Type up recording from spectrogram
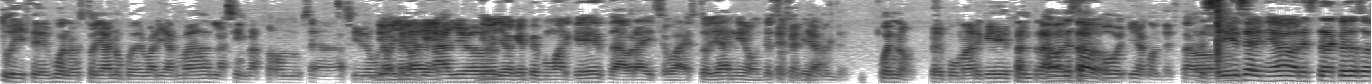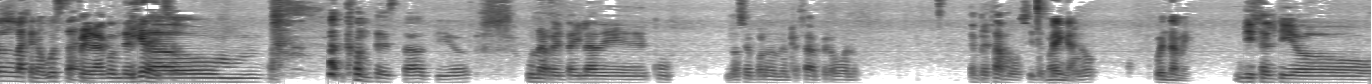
Tú dices, bueno, esto ya no puede variar más, la sin razón, o sea, ha sido una Digo yo, pelea de que, gallos. digo yo que Pepo Márquez habrá dicho, va, esto ya ni lo contesto siquiera. Pues no, Pepo Márquez ha entrado ¿Ha al contestado? y ha contestado. Sí, señor, estas cosas son las que nos gustan. Pero ha ¿Y qué le ha contestado. ha contestado, tío. Una retaila de. uf, no sé por dónde empezar, pero bueno. Empezamos, si te parece, Venga. ¿no? Cuéntame. Dice el tío.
